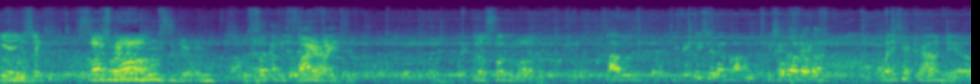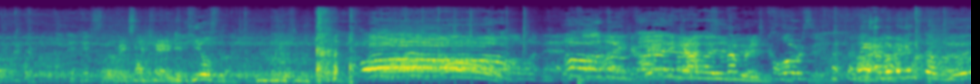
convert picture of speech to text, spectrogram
Yeah, you just like He just ran out of moves to give him. Fire no slug him up. I was, do you think we should have, um, we should Hold on, have hold on. What does your crown do? It hits them. Makes him a king. It heals them. Oh! Oh my Guys, remember, it's closing. Wait, I'm up against the wood.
